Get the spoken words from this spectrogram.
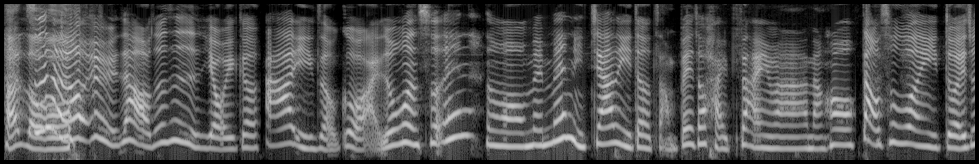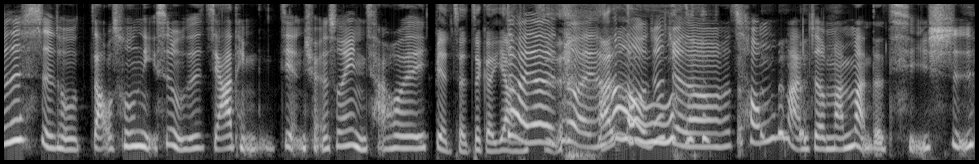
？Hello，真的要遇到，就是有一个阿姨走过来，就问说：“哎，怎么妹妹，你家里的长辈都还在吗？”然后到处问一堆，就是试图找出你是不是家庭不健全，所以你才会 变成这个样子。对对对，然后我就觉得充满着满满的歧视。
